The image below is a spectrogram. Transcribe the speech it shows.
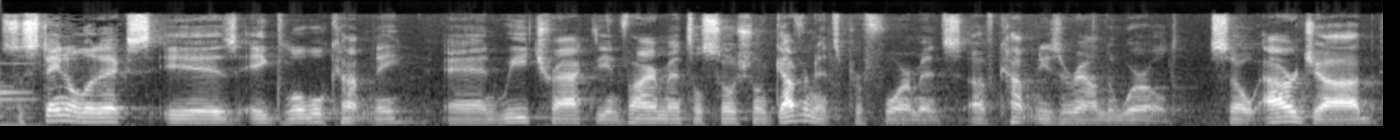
Sustainalytics is a global company and we track the environmental, social, and governance performance of companies around the world. So our job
